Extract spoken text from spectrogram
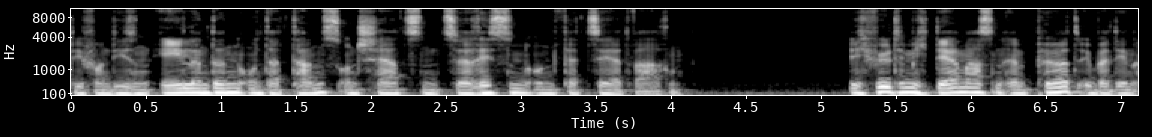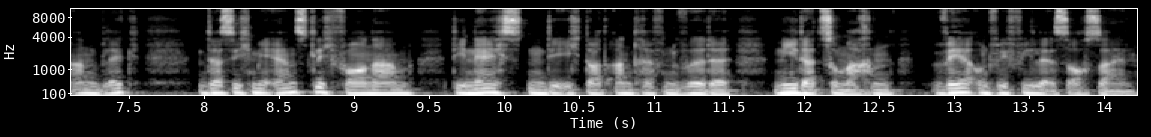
die von diesen Elenden unter Tanz und Scherzen zerrissen und verzehrt waren. Ich fühlte mich dermaßen empört über den Anblick, dass ich mir ernstlich vornahm, die Nächsten, die ich dort antreffen würde, niederzumachen, wer und wie viele es auch seien.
